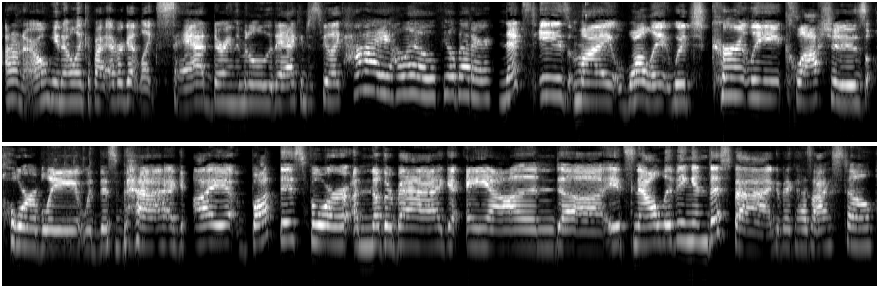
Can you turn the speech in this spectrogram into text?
I don't know, you know, like if I ever get like sad during the middle of the day I can just be like, hi, hello, feel better. Next is my wallet which currently clashes horribly with this bag. I bought this for another bag and uh, it's now living in this bag because I still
